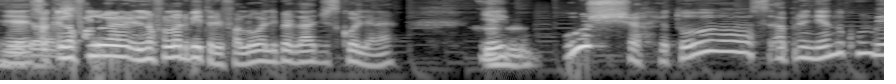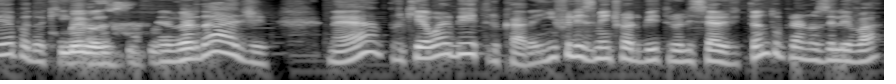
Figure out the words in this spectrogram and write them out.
É, só que ele não falou, ele não falou arbítrio, ele falou a liberdade de escolha, né? E aí, uhum. puxa, eu tô aprendendo com um bêbado aqui. Bêbado. É verdade, né? Porque é o arbítrio, cara. Infelizmente o arbítrio ele serve tanto para nos elevar,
